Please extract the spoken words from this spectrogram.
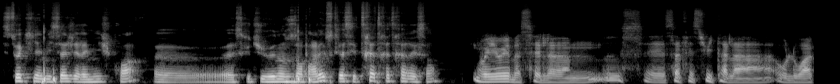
C'est toi qui as mis ça, Jérémy, je crois. Euh, Est-ce que tu veux nous en parler? Parce que là, c'est très, très, très récent. Oui, oui, bah ça fait suite à la, aux lois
